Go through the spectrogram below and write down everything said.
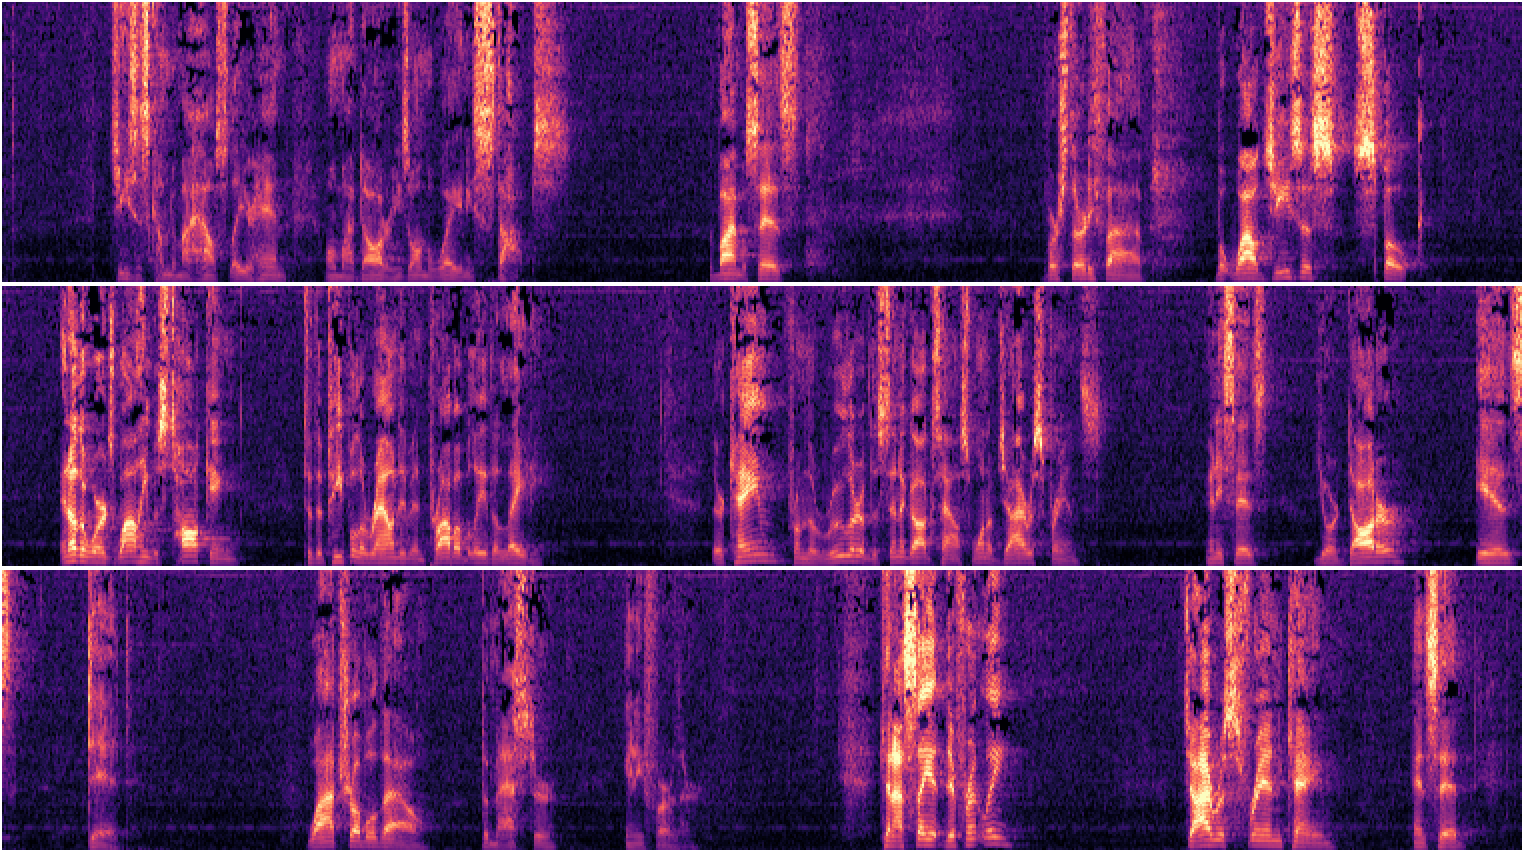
Jesus, come to my house, lay your hand on my daughter. He's on the way and he stops. The Bible says, verse 35, but while Jesus spoke, in other words, while he was talking to the people around him and probably the lady, there came from the ruler of the synagogue's house one of Jairus' friends. And he says, Your daughter is dead. Why trouble thou the master any further? Can I say it differently? Jairus' friend came and said,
